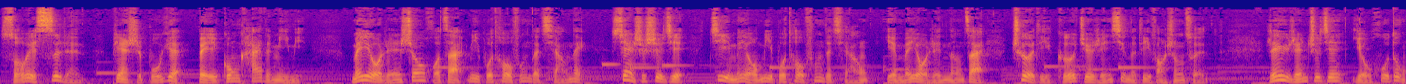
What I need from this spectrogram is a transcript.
所谓私人，便是不愿被公开的秘密。没有人生活在密不透风的墙内，现实世界既没有密不透风的墙，也没有人能在彻底隔绝人性的地方生存。人与人之间有互动，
